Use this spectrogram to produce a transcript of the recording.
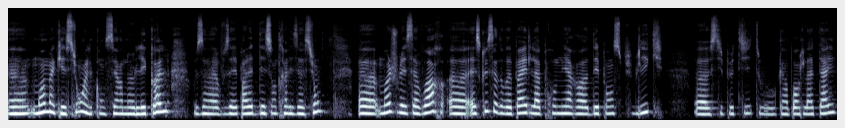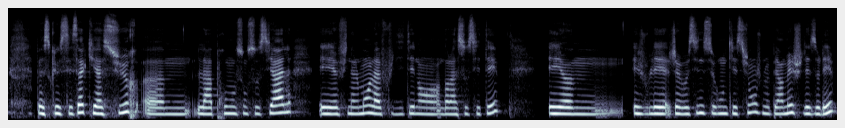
Euh, moi, ma question, elle concerne l'école. Vous, avez parlé de décentralisation. Euh, moi, je voulais savoir, est-ce que ça ne devrait pas être la première dépense publique euh, si petite ou qu'importe la taille, parce que c'est ça qui assure euh, la promotion sociale et euh, finalement la fluidité dans, la société. Et, j'avais aussi une seconde question, je me permets, je suis désolée.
